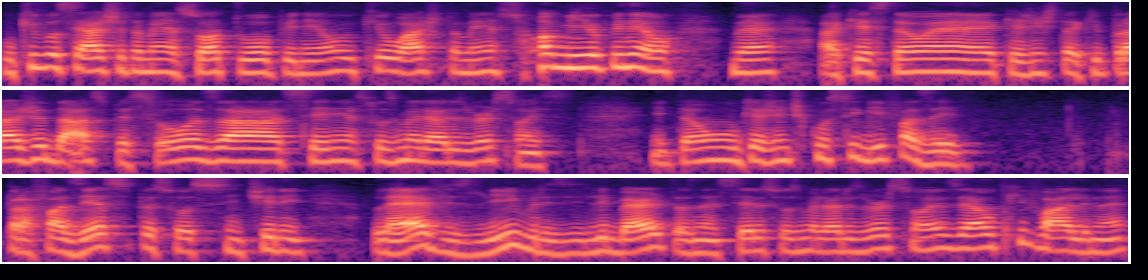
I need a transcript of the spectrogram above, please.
O que você acha também é só a tua opinião, e o que eu acho também é só a minha opinião. Né? A questão é que a gente está aqui para ajudar as pessoas a serem as suas melhores versões. Então, o que a gente conseguir fazer para fazer essas pessoas se sentirem leves, livres e libertas, né, serem suas melhores versões é o que vale, né?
